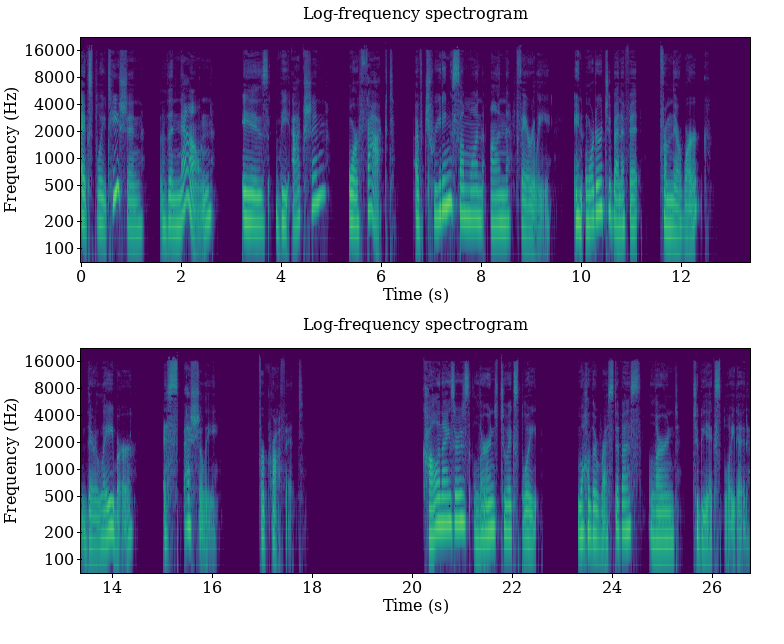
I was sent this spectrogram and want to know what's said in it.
exploitation, the noun, is the action or fact of treating someone unfairly in order to benefit from their work, their labor, especially for profit. Colonizers learned to exploit, while the rest of us learned to be exploited.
